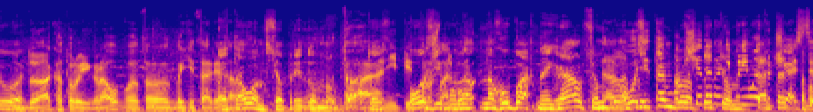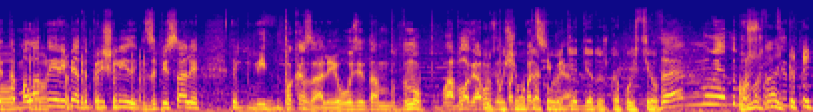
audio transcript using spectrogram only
Уотт. Да, который играл вот, э, на гитаре. Это там. он все придумал. Да, То они есть пи- Оззи ему альбом- на, на губах наиграл, все Да, Ози там вообще, наверное, не принимает участие. Это молодые ребята пришли, записали и показали. Ози там, ну, облагородил под, Почему под так себя. уже дед, дедушка опустил? Да, ну, я думаю, Он что... может ты-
